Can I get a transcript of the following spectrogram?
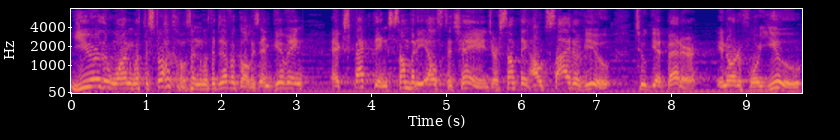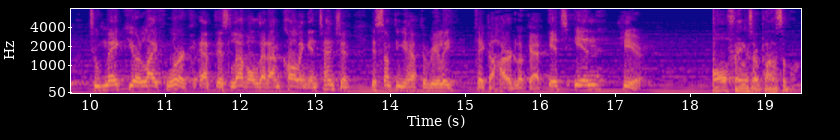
you're the one with the struggles and with the difficulties, and giving, expecting somebody else to change or something outside of you to get better in order for you to make your life work at this level that I'm calling intention is something you have to really take a hard look at. It's in here. All things are possible.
